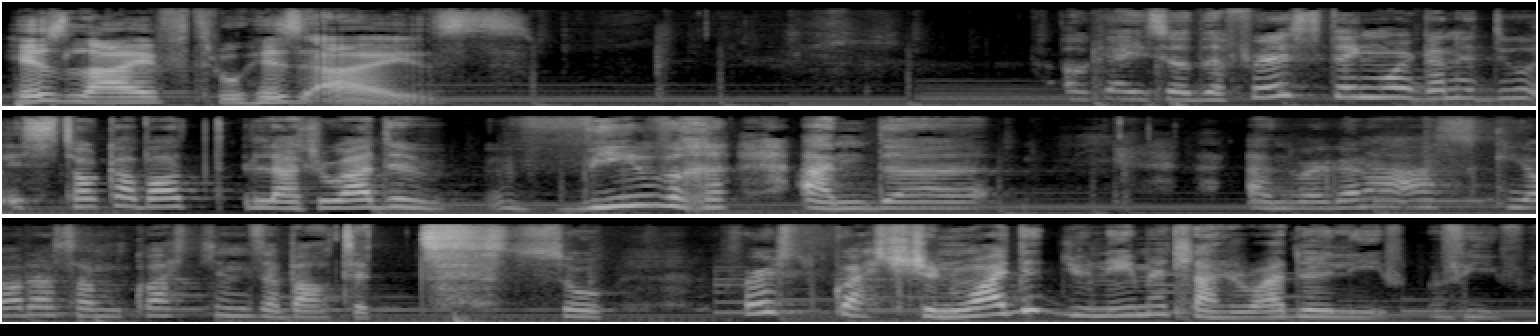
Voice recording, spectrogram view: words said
his life through his eyes. Okay, so the first thing we're gonna do is talk about la joie de vivre, and uh, and we're gonna ask Yara some questions about it. So, first question: Why did you name it la joie de vivre?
